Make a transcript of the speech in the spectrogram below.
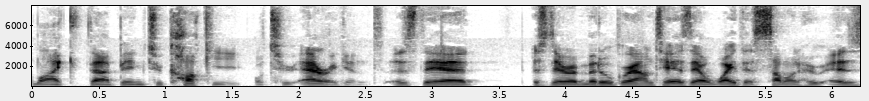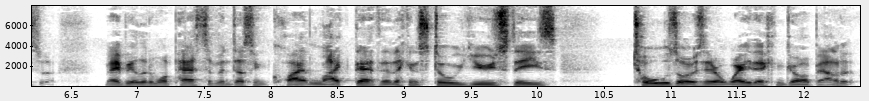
like they're being too cocky or too arrogant. Is there is there a middle ground here? Is there a way that someone who is maybe a little more passive and doesn't quite like that that they can still use these tools, or is there a way they can go about it?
